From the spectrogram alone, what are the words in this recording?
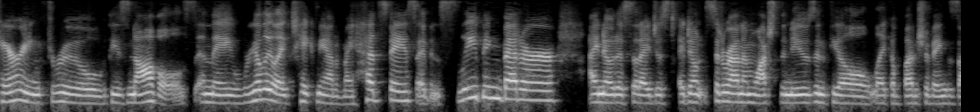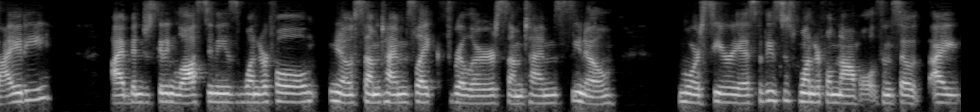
tearing through these novels and they really like take me out of my headspace. I've been sleeping better. I notice that I just I don't sit around and watch the news and feel like a bunch of anxiety. I've been just getting lost in these wonderful, you know, sometimes like thrillers, sometimes, you know, more serious, but these just wonderful novels. And so I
